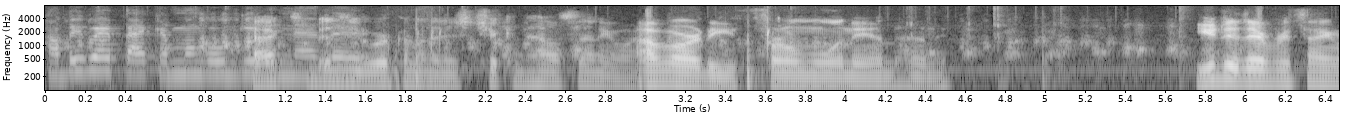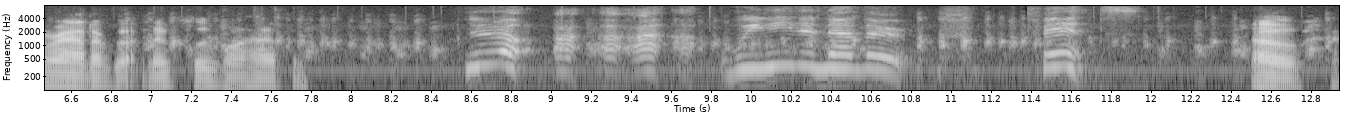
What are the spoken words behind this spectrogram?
I'll be right back. I'm gonna go get Pack's busy working on his chicken house anyway. I've already thrown one in, honey. You did everything right. I've got no clue what happened. No, no, I, I, I, I- we need another fence. Oh, okay.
